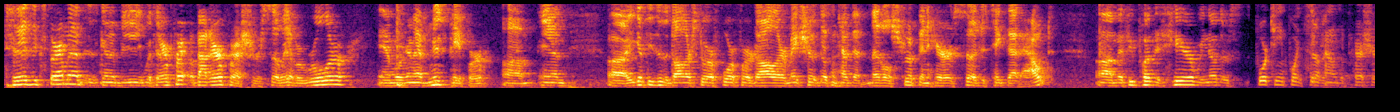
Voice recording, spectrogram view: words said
Today's experiment is going to be with air about air pressure. So we have a ruler and we're going to have newspaper um, and uh, you get these at the dollar store, four for a dollar. Make sure it doesn't have that metal strip in here, so just take that out. Um, if you put it here, we know there's 14.7 pounds of pressure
